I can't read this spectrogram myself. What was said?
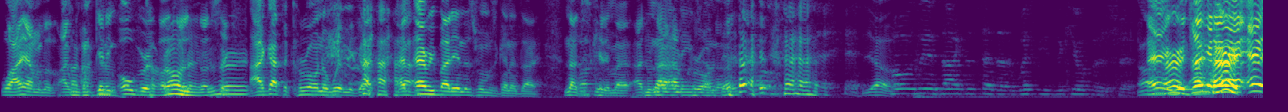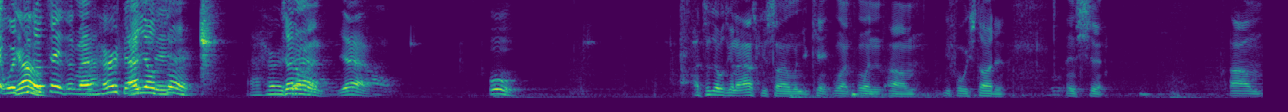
Well, I am a little. I, I'm getting the over a- a- corona, a you sick- heard? I got the corona with me, guys, and everybody in this room is gonna die. Not just kidding, man. I do not got have names out corona. Yo, Supposedly a doctor said that whiskey's the cure for this shit. I hey, heard- we're drinking I heard. Hey, whiskey Yo, don't chase it, man. I heard that Hey, yo, shit. sir, I heard gentlemen, that. yeah. Ooh. I told you I was gonna ask you something when you came when when um before we started and shit. Um,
